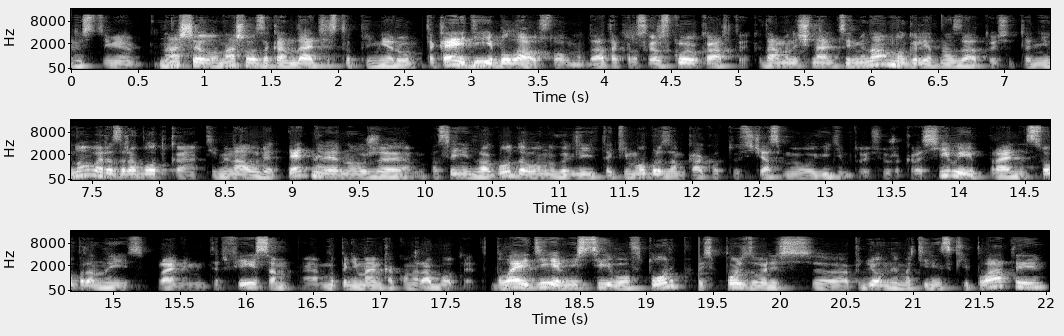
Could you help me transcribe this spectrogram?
особенностями нашего, нашего законодательства. К примеру, такая идея была условно, да, так раскрою карты. Когда мы начинали терминал много лет назад, то есть это не новая разработка, терминалу лет 5, наверное, уже. Последние два года он выглядит таким образом, как вот сейчас мы его видим, то есть уже красивый, правильно собранный, с правильным интерфейсом. Э, мы понимаем, как он работает. Была идея внести его в торп, использовались э, определенные материнские платы,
